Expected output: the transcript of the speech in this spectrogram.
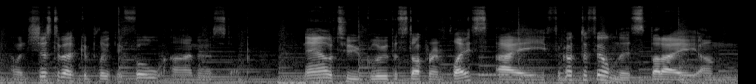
And when it's just about completely full, I'm going to stop. Now to glue the stopper in place, I forgot to film this, but I um,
